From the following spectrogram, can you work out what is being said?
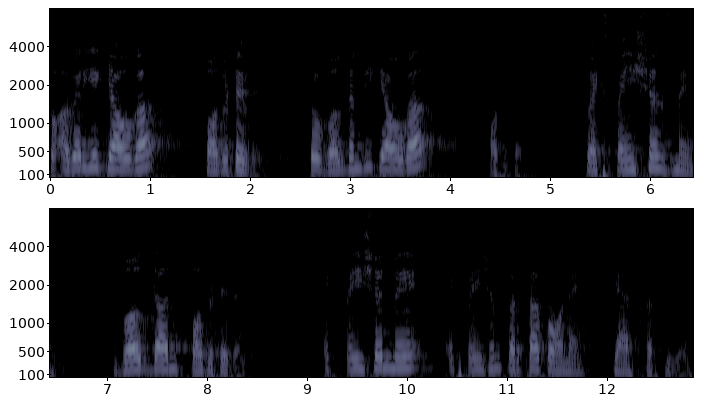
तो अगर ये क्या होगा? पॉजिटिव तो वर्क डन भी क्या होगा? पॉजिटिव तो एक्सपेंशन में वर्क डन पॉजिटिव है। एक्सपेंशन में एक्सपेंशन करता कौन है? गैस करती है।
